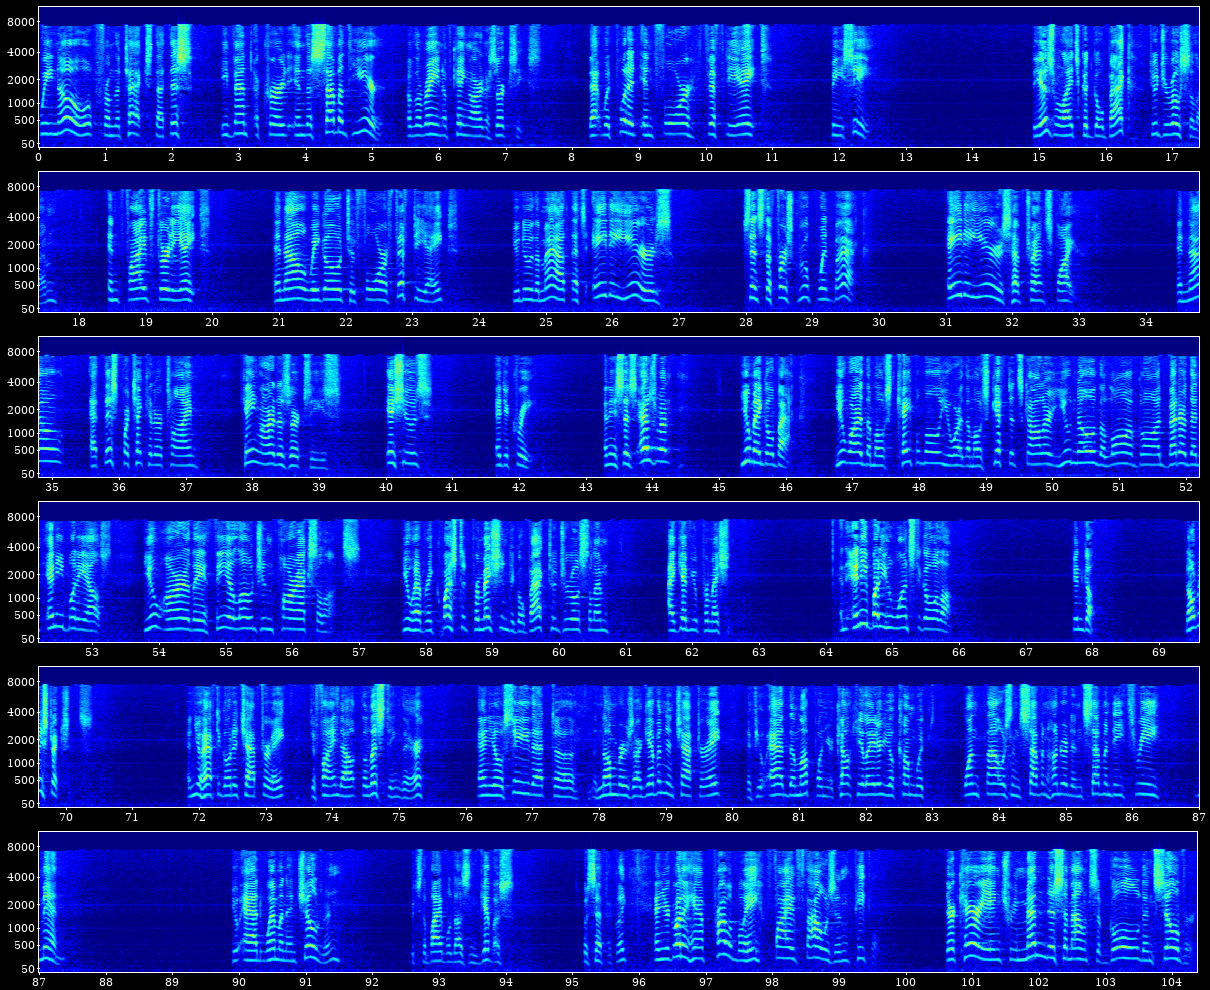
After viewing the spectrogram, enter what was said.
We know from the text that this event occurred in the seventh year of the reign of King Artaxerxes. That would put it in 458 BC the Israelites could go back to Jerusalem in 538. And now we go to 458. You do the math, that's 80 years since the first group went back. 80 years have transpired. And now, at this particular time, King Artaxerxes issues a decree. And he says, Ezra, you may go back. You are the most capable, you are the most gifted scholar. You know the law of God better than anybody else. You are the theologian par excellence. You have requested permission to go back to Jerusalem. I give you permission. And anybody who wants to go along can go. No restrictions. And you have to go to chapter 8 to find out the listing there. And you'll see that uh, the numbers are given in chapter 8. If you add them up on your calculator, you'll come with 1,773 men. You add women and children, which the Bible doesn't give us specifically, and you're going to have probably 5,000 people. They're carrying tremendous amounts of gold and silver,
